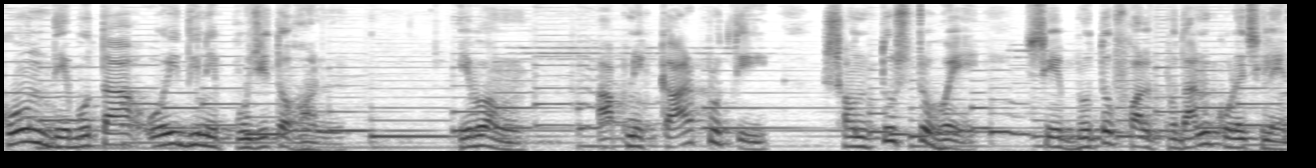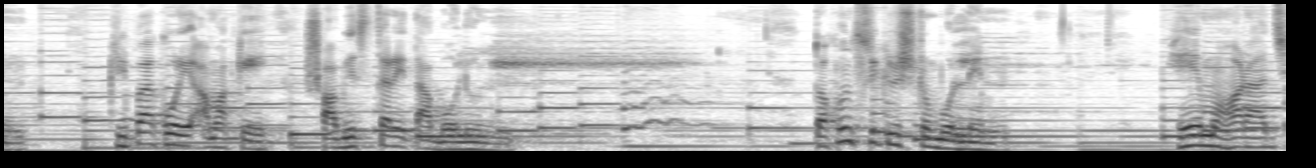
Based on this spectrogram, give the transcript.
কোন দেবতা ওই দিনে পূজিত হন? এবং আপনি কার প্রতি সন্তুষ্ট হয়ে সে ব্রত ফল প্রদান করেছিলেন? কৃপা করে আমাকে সবিস্তারে তা বলুন। তখন শ্রীকৃষ্ণ বললেন, হে মহারাজ,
